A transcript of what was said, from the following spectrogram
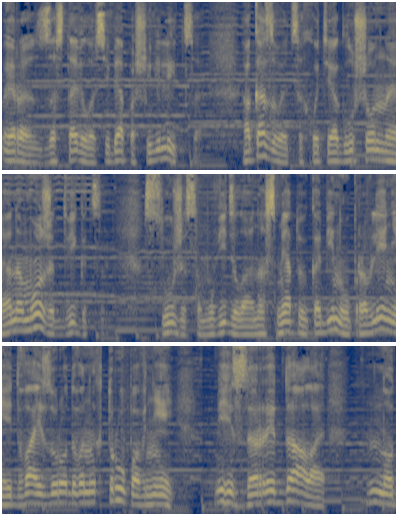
Эра заставила себя пошевелиться. Оказывается, хоть и оглушенная, она может двигаться. С ужасом увидела она смятую кабину управления и два изуродованных трупа в ней, и зарыдала, но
